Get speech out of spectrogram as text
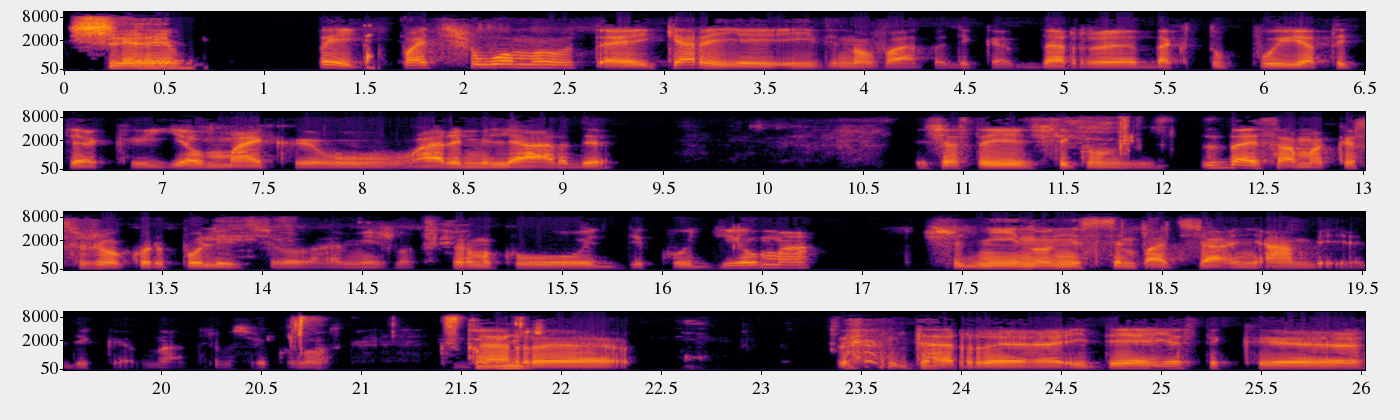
și... Care, păi, poate și omul chiar e, e vinovat, adică, dar dacă tu pui atâtea că el mai că are miliarde, deci asta e, știi cum, îți dai seama că sunt jocuri politice la mijloc. Și urmă cu, cu Dilma și nici nu ne simpatici ambii, adică, na, trebuie să recunosc. Dar, dar ideea este că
